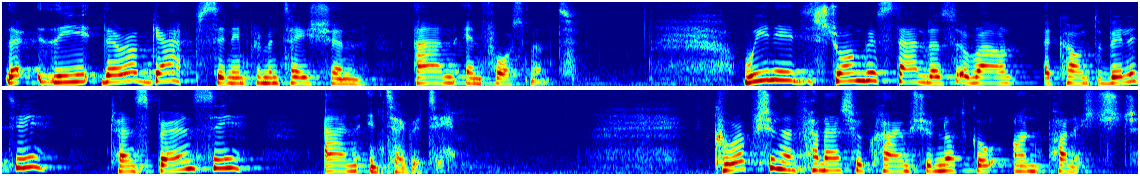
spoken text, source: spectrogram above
The, the, there are gaps in implementation and enforcement. We need stronger standards around accountability, transparency and integrity. Corruption and financial crime should not go unpunished.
